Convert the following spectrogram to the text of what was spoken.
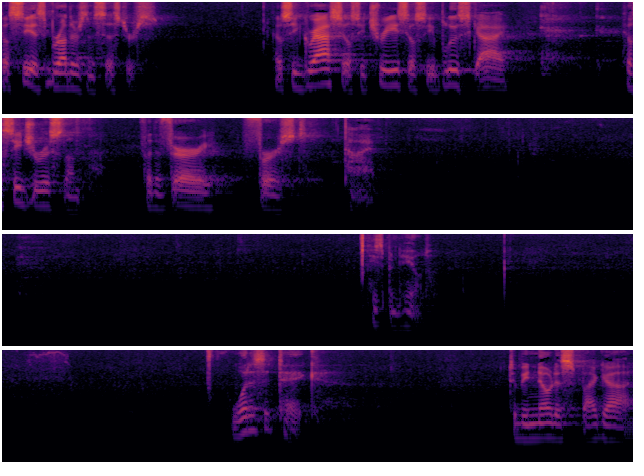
He'll see his brothers and sisters. He'll see grass, he'll see trees, he'll see blue sky. He'll see Jerusalem for the very first time. He's been healed. What does it take to be noticed by God?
